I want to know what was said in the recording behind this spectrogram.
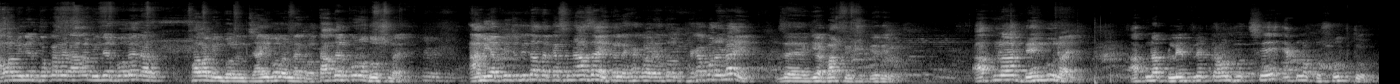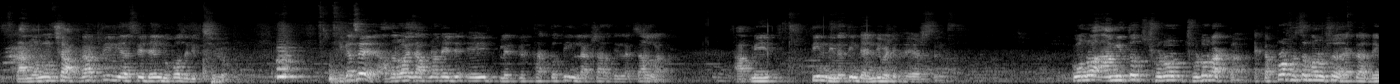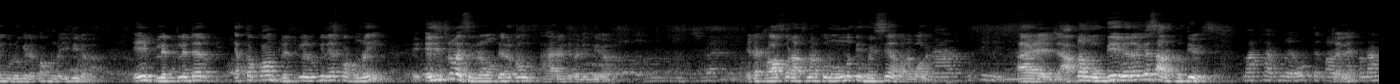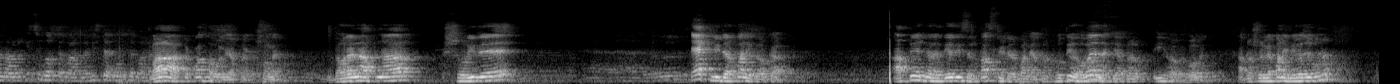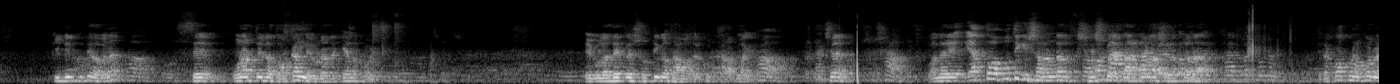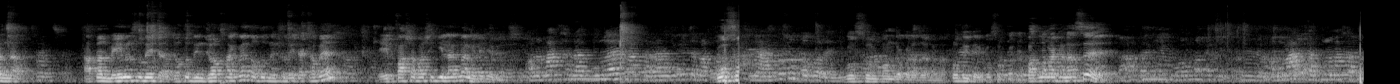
আলামিনের দোকানের আলামিনের বলেন আর ফালামিন বলেন যাই বলেন না কেন তাদের কোনো দোষ নাই। আমি আপনি যদি তাদের কাছে না যাই তাহলে একবারে এত ঠেকা পড়ে নাই যে গিয়া বাড়তি ওষুধ দিয়ে দেবে। আপনার ডেঙ্গু নাই। আপনার প্লেটলেট কাউন্ট হচ্ছে এক লক্ষ সত্তর। তার মনে হচ্ছে আপনার প্রিভিয়াসলি ডেঙ্গু পজিটিভ ছিল। ঠিক আছে? আদারওয়াইজ আপনার এই এই প্লেটলেট থাকতো তিন লাখ সাড়ে তিন লাখ চার লাখ। আপনি তিন দিনে তিনটা অ্যান্টিবায়োটিক খেয়ে আসছেন। কোনো আমি তো ছোট ছোট ডাক্তার একটা প্রফেসর মানুষের একটা ডেঙ্গু রোগীর কখনো ই দিবে না। এই প্লেটলেটের এত কম প্লেটলেট রোগীরা কখনোই এজিথ্রোমাইসিনের মতো এরকম হায়ার অ্যান্টিবায়োটিক দিবে না। এটা খাওয়ার পর আপনার কোনো উন্নতি হয়েছে আমার বলেন? আর আপনার মুখ দিয়ে বের হয়ে গেছে আর ক্ষতি হয়েছে। মাথা ঘুরে উঠতে পারে না, রান্না কিছু করতে পারে না বিস্তার করতে পারে না। একটা কথা বলি আপনাকে শোনেন। ধরেন আপনার শরীরে এক লিটার পানি দরকার। আপনি এখানে দিয়ে দিচ্ছেন পাঁচ লিটার পানি আপনার ক্ষতি হবে নাকি আপনার ই হবে বলেন? আপনার শরীরে পানি নেমে যাবে না? কিডনির ক্ষতি হবে না? হ্যাঁ, সেম ওনার তো এটা দরকার নেই ওনারা কেন খাওয়াইছে? আচ্ছা, আচ্ছা। এগুলো দেখলে সত্যি কথা আমাদের খুব খারাপ লাগে হ্যাঁ, বুঝছেন? মানে এত অপ্রতিকি সারান্ডার শেষ করে তারপর আসেন আপনারা? এটা কখনো করবেন না। আচ্ছা। আপনার মেইন ওষুধ এটা যতদিন জ্বর থাকবে ততদিন শুধু এটা খাবেন। এর পাশাপাশি কি লাগবে আমি লিখে দিচ্ছি। আমার মাথাটা ঘুরায়, মাথাটা উঠতে পারে না। গোসল- না, গোসল তো করে। গোসল বন্ধ করা যাবে না প্রতিদিন গোসল করতে পাতলা পায়খানা আছে?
